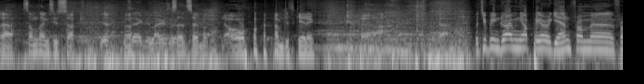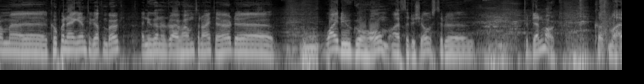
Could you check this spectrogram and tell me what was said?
uh, sometimes you suck. Yeah, exactly like I said. Said so, but no, I'm just kidding. Uh, But you've been driving up here again from uh, from uh, Copenhagen to Gothenburg, and you're gonna drive home tonight. I heard. Uh, why do you go home after the shows to the to Denmark? Because my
